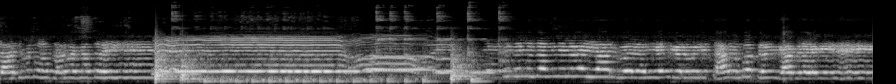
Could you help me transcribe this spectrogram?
దాచిపెట్టిన సర్వగత యారు తాను మొత్తం కాబట్టి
